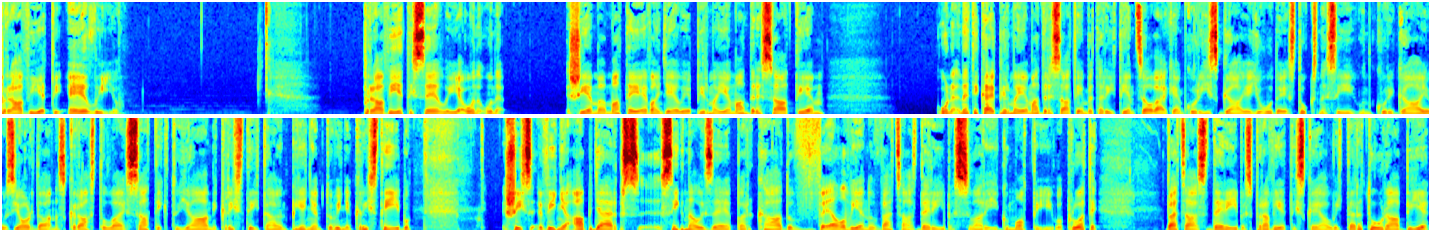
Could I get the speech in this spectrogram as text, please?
pravieti Eliju. Pravietis Elija, un, un šiem Mateja evaņģēlija pirmajiem adresātiem, un ne tikai pirmajiem adresātiem, bet arī tiem cilvēkiem, kuri izgāja jūdejas tuksnesī un kuri gāja uz Jordānas krastu, lai satiktu Jāni Kristītāju un pieņemtu viņa kristību, šis viņa apģērbs signalizēja par kādu vēl vienu vecās derības svarīgu motīvu. Proti, vecās derības pravietiskajā literatūrā bija,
